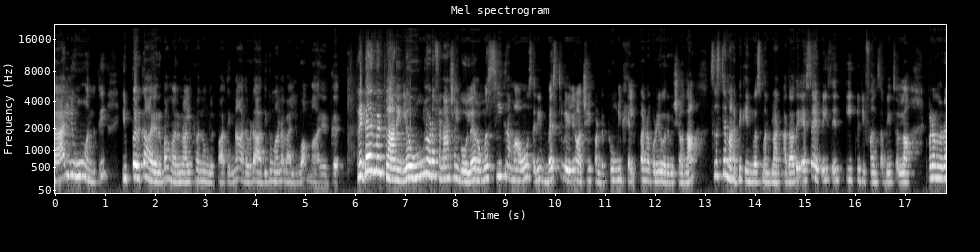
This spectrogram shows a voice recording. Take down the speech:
வேல்யூவும் வந்துட்டு இப்ப இருக்க ஆயிரம் ரூபாய் மறுநாளைக்கு வந்து உங்களுக்கு பாத்தீங்கன்னா அதை விட அதிகமான வேல்யூவா மாறி இருக்கு ரிட்டையர்மெண்ட் பிளானிங்ல உங்களோட ஃபினான்ஷியல் கோலை ரொம்ப சீக்கிரமாவும் சரி பெஸ்ட் வேலையும் அச்சீவ் பண்றதுக்கு உங்களுக்கு ஹெல்ப் பண்ணக்கூடிய ஒரு விஷயம் தான் சிஸ்டமேட்டிக் இன்வெஸ்ட்மெண்ட் பிளான் அதாவது எஸ்ஐபிஸ் இன் ஈக்விட்டி ஃபண்ட்ஸ் அப்படின்னு சொல்லலாம். இப்போ நம்மளோட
